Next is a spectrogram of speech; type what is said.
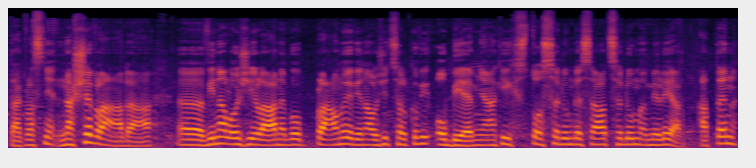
tak vlastně naše vláda vynaložila nebo plánuje vynaložit celkový objem nějakých 177 miliard. A ten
